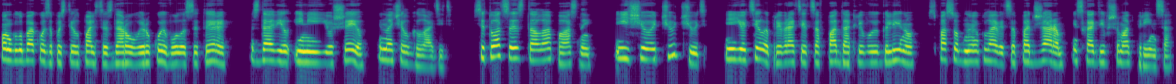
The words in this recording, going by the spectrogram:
Он глубоко запустил пальцы здоровой рукой волосы Теры сдавил ими ее шею и начал гладить. Ситуация стала опасной. И еще чуть-чуть, ее тело превратится в податливую глину, способную плавиться под жаром, исходившим от принца.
